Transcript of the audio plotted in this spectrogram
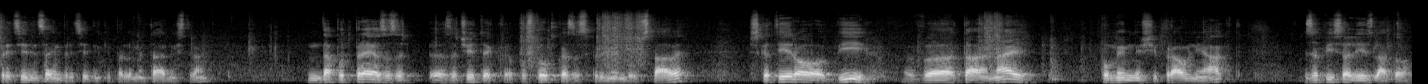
predsednica in predsedniki parlamentarnih strank, da podprejo za začetek postopka za spremembo ustave, s katero bi v ta najpomembnejši pravni akt zapisali zlato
